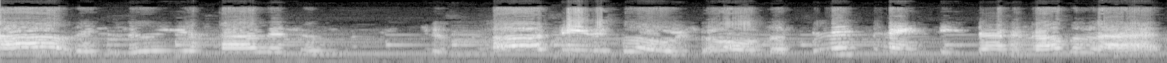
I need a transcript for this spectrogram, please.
Hallelujah, hallelujah. To God be the glory for all the good things he's done in our lives.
